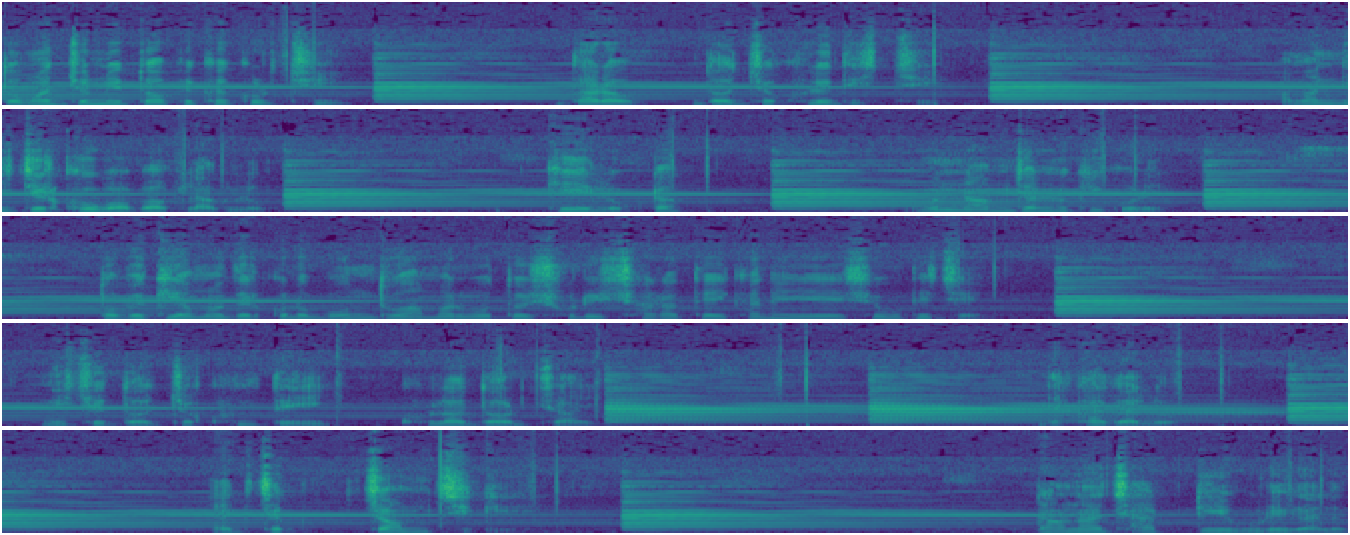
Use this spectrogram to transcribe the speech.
তোমার জন্যই তো অপেক্ষা করছি। দাঁড়াও, দরজা খুলে দিচ্ছি। আমার নিজের খুব অবাক লাগল। কে লোকটা? আমার নাম জানলো কি করে? তবে কি আমাদের কোনো বন্ধু আমার মতো শরীর সারাতে এখানে এসে উঠেছে? নিচের দরজা খুলতেই খোলা দরজায় দেখা গেল এক চামচিকে। ডানা ঝাপটিয়ে উড়ে গেল।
